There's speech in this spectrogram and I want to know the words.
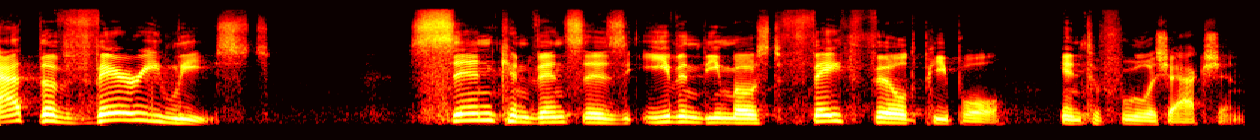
At the very least, sin convinces even the most faith filled people into foolish action.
